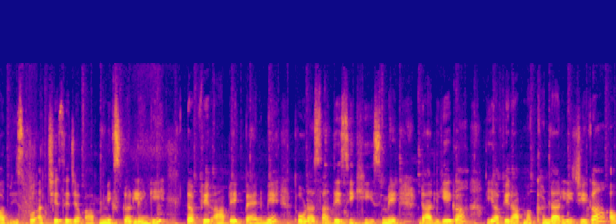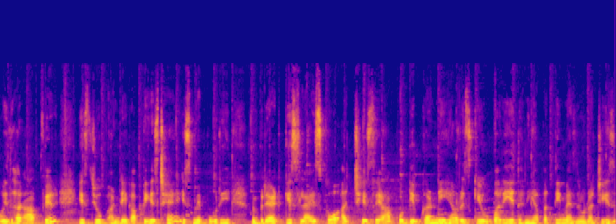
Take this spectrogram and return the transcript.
अब इसको अच्छे से जब आप मिक्स कर लेंगी, तब फिर आप एक पैन में थोड़ा सा देसी घी इसमें डालिएगा या फिर आप मक्खन डाल लीजिएगा। और इधर आप फिर इस जो अंडे का पेस्ट है, इसमें पूरी ब्रेड की स्लाइस को अच्छे से आपको डिप करनी है और इसके ऊपर ये धनिया पत्ती मैजोला चीज़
